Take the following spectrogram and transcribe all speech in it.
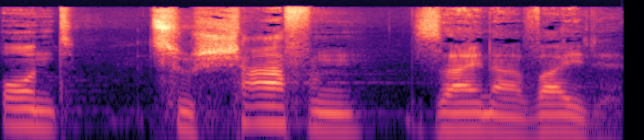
und zu Schafen seiner Weide.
